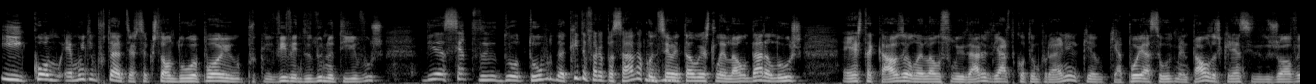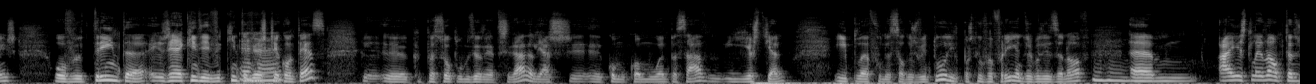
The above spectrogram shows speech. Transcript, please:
E como é muito importante esta questão do apoio, porque vivem de donativos, dia 7 de, de outubro, na quinta-feira passada, aconteceu uhum. então este leilão, dar a luz a esta causa, é um leilão solidário de arte contemporânea, que, que apoia a saúde mental das crianças e dos jovens. Houve 30, já é a quinta, quinta uhum. vez que acontece, eh, que passou pelo Museu da Eletricidade, aliás, eh, como, como o ano passado e este ano, e pela Fundação da Juventude, e depois pelo Faria, em 2019. Uhum. Um, há este leilão, portanto,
